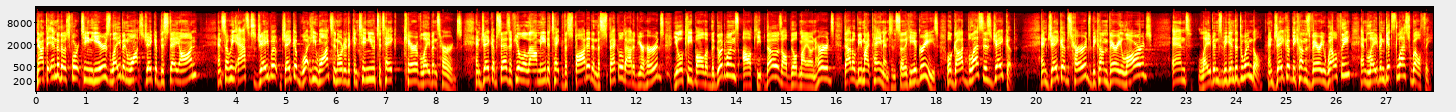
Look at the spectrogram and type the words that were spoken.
Now at the end of those 14 years, Laban wants Jacob to stay on And so he asks Jacob what he wants in order to continue to take care of Laban's herds. And Jacob says, If you'll allow me to take the spotted and the speckled out of your herds, you'll keep all of the good ones. I'll keep those. I'll build my own herds. That'll be my payment. And so he agrees. Well, God blesses Jacob. And Jacob's herds become very large and Laban's begin to dwindle. And Jacob becomes very wealthy and Laban gets less wealthy.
